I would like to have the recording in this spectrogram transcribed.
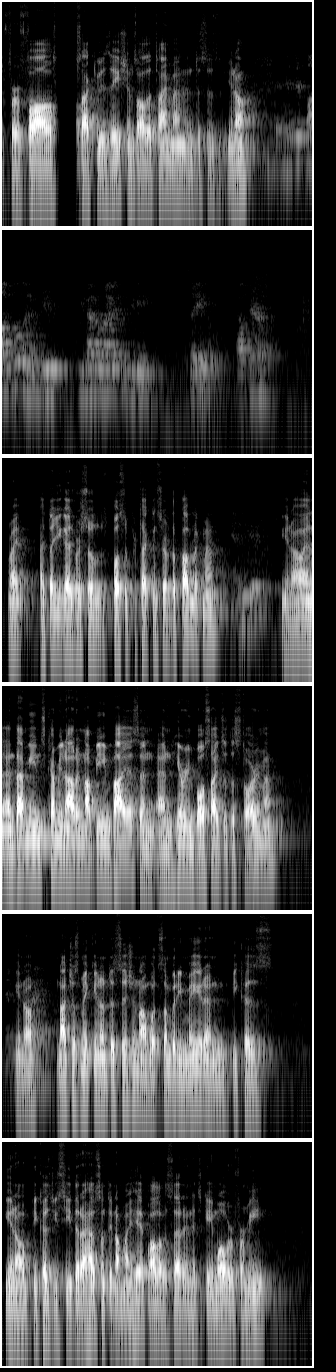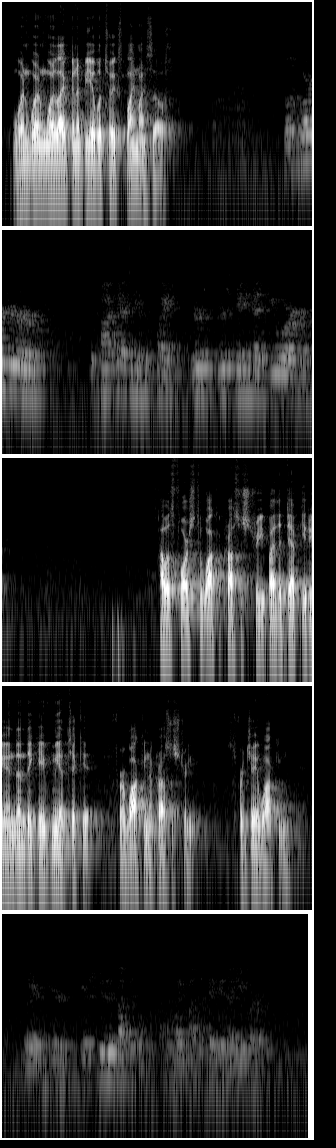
for false accusations all the time, man, and this is, you know? If It is possible, and you, you have a right to be safe out there, Right. I thought you guys were still supposed to protect and serve the public, man. and we. You know, and, and that means coming out and not being biased and, and hearing both sides of the story, man. You know, not just making a decision on what somebody made and because, you know, because you see that I have something on my hip, all of a sudden it's game over for me. When, when was I gonna be able to explain myself? So as far as your, the contact and your complaint, you're, you're stating that you are, I was forced to walk across the street by the deputy and then they gave me a ticket for walking across the street, for jaywalking. so your, your, your dispute is about the complaint about the ticket that you were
